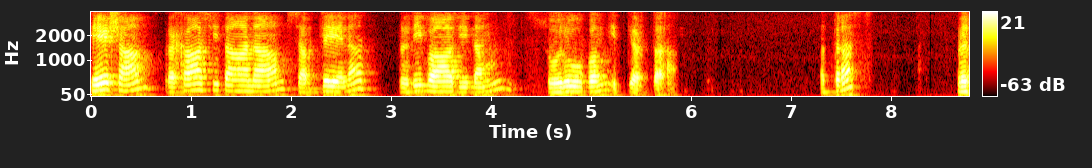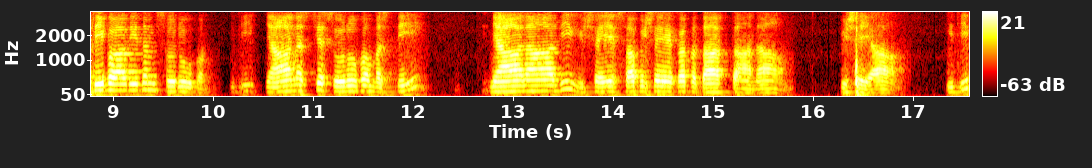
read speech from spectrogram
तेषां प्रकाशितानां शब्देन प्रतिपादितं स्वरूपम् इत्यर्थः। अत्र प्रतिपादितं स्वरूपम् इति ज्ञानस्य स्वरूपम् अस्ति ज्ञानादिविषय सविषयकपदार्थानां विषया इति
